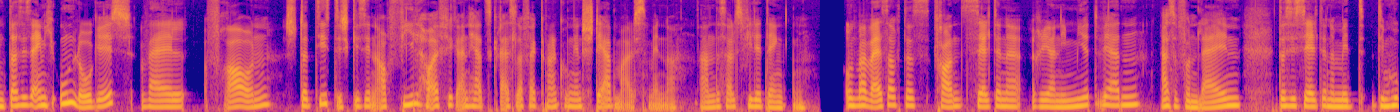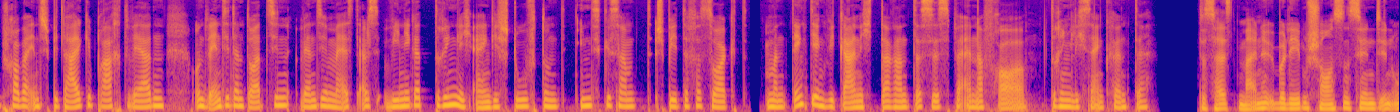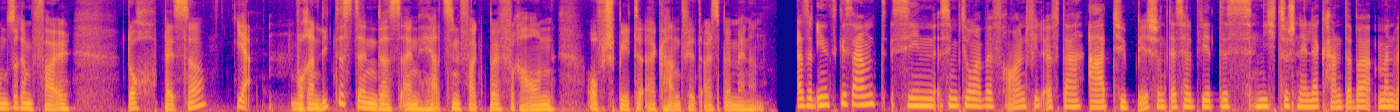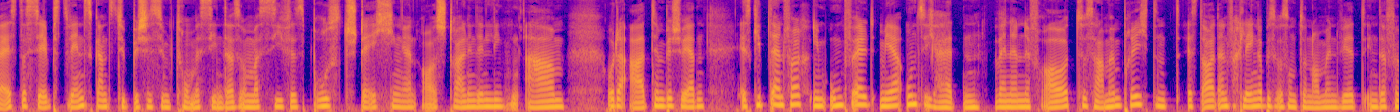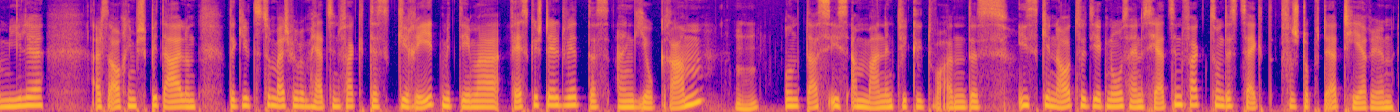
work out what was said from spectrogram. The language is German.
Und das ist eigentlich unlogisch, weil Frauen statistisch gesehen auch viel häufiger an Herz-Kreislauf-Erkrankungen sterben als Männer, anders als viele denken. Und man weiß auch, dass Frauen seltener reanimiert werden, also von Laien, dass sie seltener mit dem Hubschrauber ins Spital gebracht werden. Und wenn sie dann dort sind, werden sie meist als weniger dringlich eingestuft und insgesamt später versorgt. Man denkt irgendwie gar nicht daran, dass es bei einer Frau dringlich sein könnte. Das heißt, meine Überlebenschancen sind in unserem Fall doch besser? Ja. Woran liegt es denn, dass ein Herzinfarkt bei Frauen oft später erkannt wird als bei Männern? Also insgesamt sind Symptome bei Frauen viel öfter atypisch und deshalb wird es nicht so schnell erkannt. Aber man weiß, dass selbst wenn es ganz typische Symptome sind, also massives Bruststechen, ein Ausstrahlen in den linken Arm oder Atembeschwerden, es gibt einfach im Umfeld mehr Unsicherheiten, wenn eine Frau zusammenbricht und es dauert einfach länger, bis was unternommen wird in der Familie als auch im Spital. Und da gibt es zum Beispiel beim Herzinfarkt das Gerät, mit dem er festgestellt wird, das Angiogramm. Mhm. Und das ist am Mann entwickelt worden. Das ist genau zur Diagnose eines Herzinfarkts und es zeigt verstopfte Arterien.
